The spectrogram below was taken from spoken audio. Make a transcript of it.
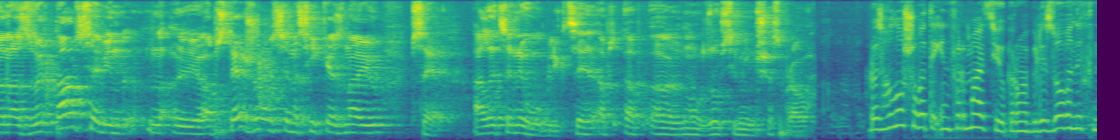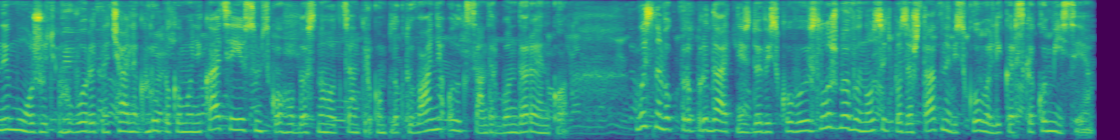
до нас звертався, він е, обстежувався, наскільки я знаю, все. Але це не облік, це аб- а, ну, зовсім інша справа. Розголошувати інформацію про мобілізованих не можуть, говорить начальник групи комунікації Сумського обласного центру комплектування Олександр Бондаренко. Висновок про придатність до військової служби виносить позаштатна військова лікарська комісія.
